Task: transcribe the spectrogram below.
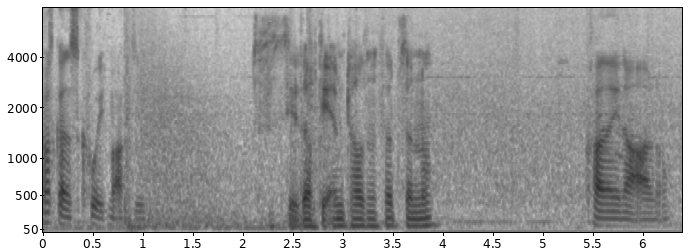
Shotgun ist cool, ich mag die. Das ist jetzt auch die M1014, ne? Keine Ahnung.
